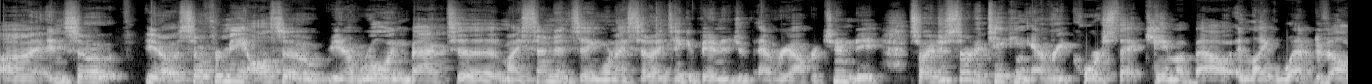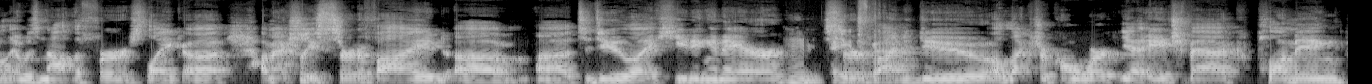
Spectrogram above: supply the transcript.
Uh, and so, you know, so for me, also, you know, rolling back to my sentencing when I said I take advantage of every opportunity. So I just started taking every course that came about, and like web development was not the first. Like, uh, I'm actually certified um, uh, to do like heating and air, mm, certified HVAC. to do electrical work, yeah, HVAC, plumbing,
